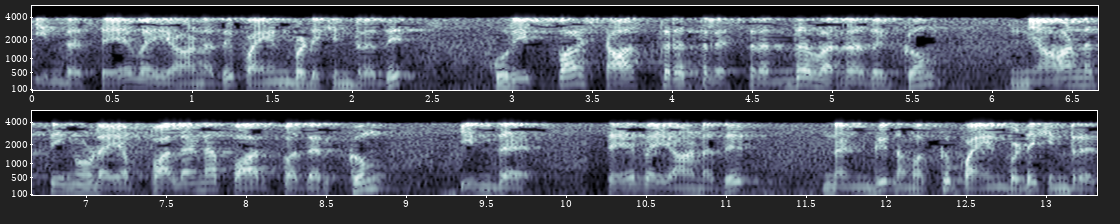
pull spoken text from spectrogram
இந்த சேவையானது பயன்படுகின்றது. குறிப்பா சாஸ்திரத்துல ஸ்ரத்த வர்றதுக்கும் ஞானத்தினுடைய பலனை பார்ப்பதற்கும் இந்த சேவையானது நன்கு நமக்கு பயன்படுகின்றது.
